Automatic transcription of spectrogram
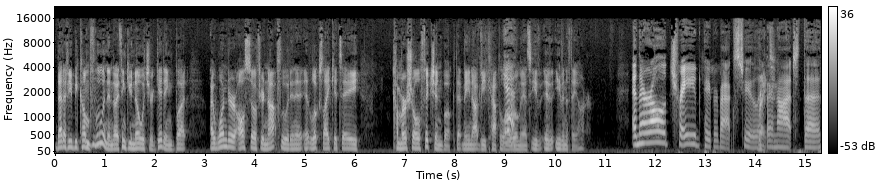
that, if you become mm-hmm. fluent in it, I think you know what you're getting. But I wonder also if you're not fluent in it, it looks like it's a commercial fiction book that may not be capital R romance, ev- ev- even if they are. And they're all trade paperbacks too. Like Right. they're not the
